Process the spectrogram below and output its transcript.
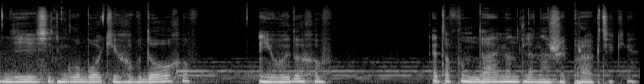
Десять глубоких вдохов и выдохов – это фундамент для нашей практики.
